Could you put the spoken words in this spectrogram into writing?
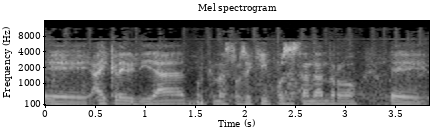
eh, hay credibilidad, porque nuestros equipos están dando eh,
